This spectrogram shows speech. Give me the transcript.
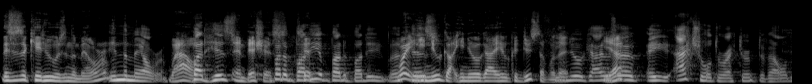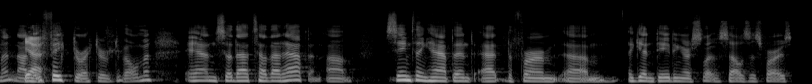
This is a kid who was in the mailroom. in the mailroom. Wow, But his ambitious. But a buddy, Good. but a buddy. Wait, he knew guy. He knew a guy who could do stuff with He it. He knew a guy who yeah. was a, a actual director of development, not Yeah. a fake director of development, and so that's how that happened. Um, Same thing happened at the firm. Um, again, dating ourselves as far as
